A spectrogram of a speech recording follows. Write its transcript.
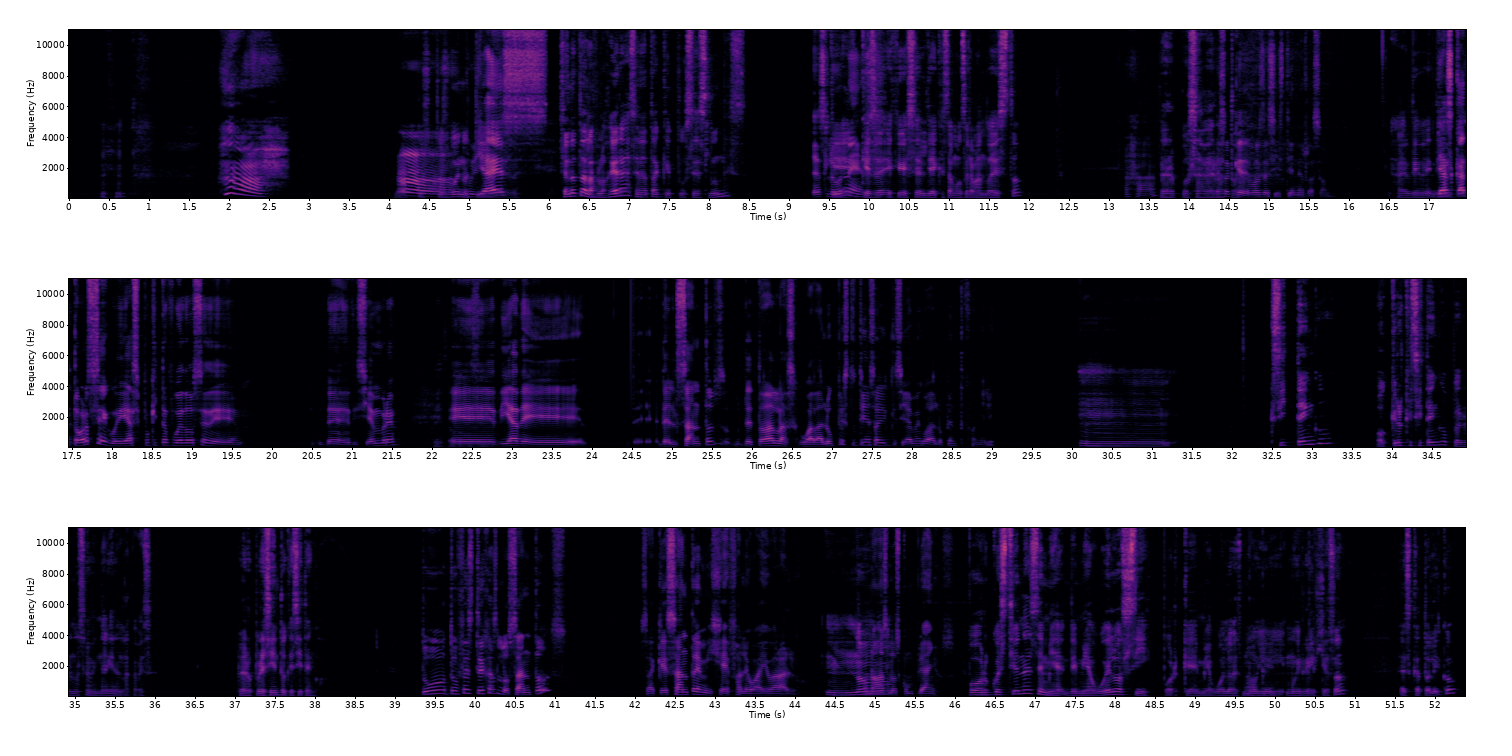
Ah, Pero, pues, pues, bueno, pues ya es, Se nota la flojera, se nota que pues es lunes. es que- lunes. Que, es, que es el día que estamos grabando esto. Ajá. Pero pues a ver, Eso vato, que vos decís tienes razón. A ver, dime, Ya es qué- 14, güey. Hace poquito fue 12 de, de diciembre. Eh, día de, de- del Santos, de todas las Guadalupes. ¿Tú tienes alguien que se llame Guadalupe en tu familia? Mm, sí tengo, o creo que sí tengo, pero no se me viene alguien en la cabeza. Pero presiento que sí tengo. ¿Tú, ¿Tú festejas los santos? O sea, ¿qué santo de mi jefa le voy a llevar algo? No, ¿O nada más los cumpleaños? Por cuestiones de mi, de mi abuelo sí, porque mi abuelo es muy, muy religioso, es católico.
